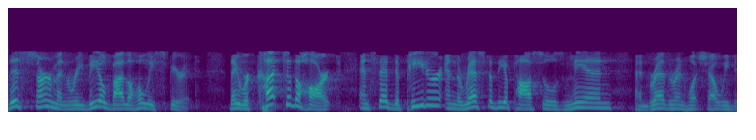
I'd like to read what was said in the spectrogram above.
this sermon revealed by the Holy Spirit, they were cut to the heart and said to Peter and the rest of the apostles, Men and brethren, what shall we do?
